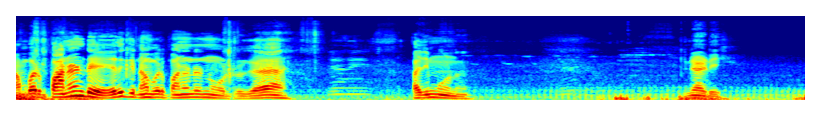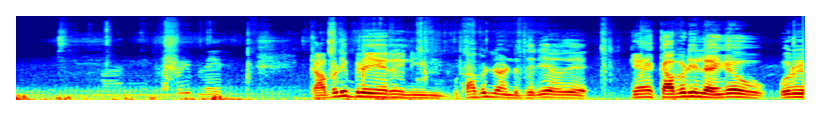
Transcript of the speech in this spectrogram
நம்பர் பன்னெண்டு. எதுக்கு நம்பர் பன்னெண்டுன்னு ஓட்டிருக்க பதிமூணு. பின்னாடி. கபடி கபடி பிளேயர் நீ கபடி விளாண்டு தெரியாது. ஏன் கபடியில் எங்கே ஒரு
